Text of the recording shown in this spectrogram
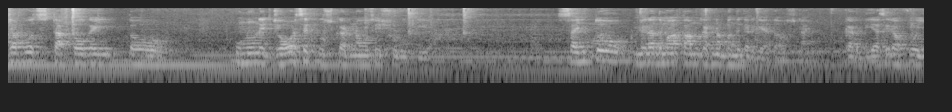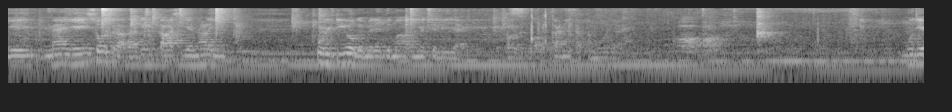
जब वो स्टक हो गई तो उन्होंने ज़ोर से पुश करना उसे शुरू किया। सही तो मेरा दिमाग काम करना बंद कर गया था उस टाइम कर दिया सिर्फ़ वो यही, मैं यही सोच रहा था कि काश ये नाली उल्टी हो गई मेरे दिमाग में चली जाए और कहानी खत्म हो जाए। मुझे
